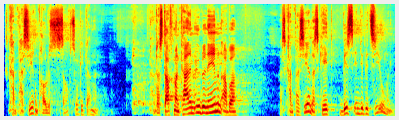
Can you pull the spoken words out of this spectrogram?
Das kann passieren. Paulus ist es auch so gegangen. Und das darf man keinem übel nehmen, aber das kann passieren. Das geht bis in die Beziehungen.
